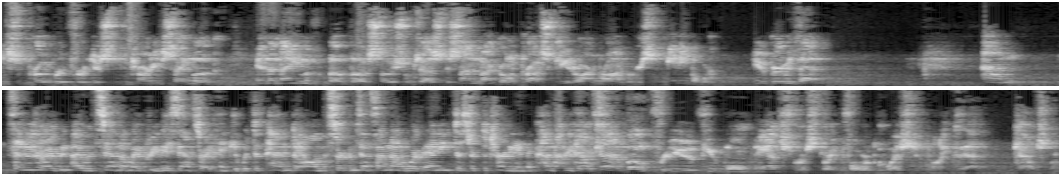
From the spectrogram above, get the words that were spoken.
it's appropriate for a district attorney to say, look, in the name of, of uh, social justice, I'm not going to prosecute armed robberies anymore? Do you agree with that? Um, Senator, I would, I would stand on my previous answer. I think it would depend on the circumstance. I'm not aware of any district attorney in the country How that has can I vote for you if you won't answer a straightforward question like that, Counselor?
